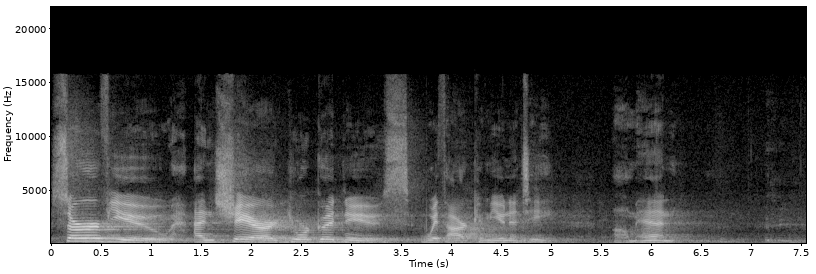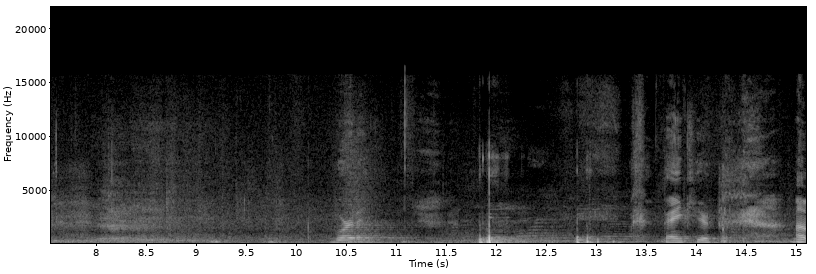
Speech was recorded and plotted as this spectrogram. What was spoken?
serve you, and share your good news with our community. Amen. Gordon. Thank you. Uh,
